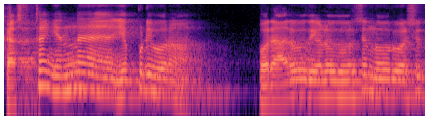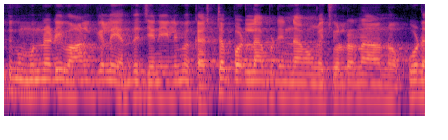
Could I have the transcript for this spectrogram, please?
கஷ்டம் என்ன? எப்படி வரும்? ஒரு அறுபது எழுபது வருஷம் நூறு வருஷத்துக்கு முன்னாடி வாழ்க்கையில் எந்த சென்னையிலுமே கஷ்டப்படல அப்படின்னு அவங்க சொல்கிறனா கூட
